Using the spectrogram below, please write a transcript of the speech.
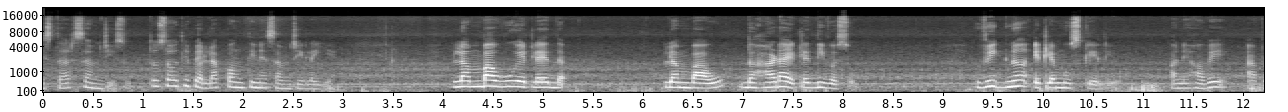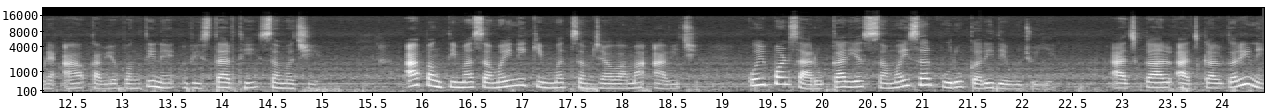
વિસ્તાર સમજીશું. તો સૌથી પહેલાં પંક્તિને સમજી લઈએ. લંબાવવું એટલે લંબાવું, દહાડા એટલે દિવસો. વિઘ્ન એટલે મુશ્કેલીઓ. અને હવે આપણે આ કાવ્ય પંક્તિને વિસ્તારથી સમજીએ. આ પંક્તિમાં સમયની કિંમત સમજાવવામાં આવી છે. કોઈ પણ સારું કાર્ય સમયસર પૂરું કરી દેવું જોઈએ. આજકાલ આજકાલ કરીને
